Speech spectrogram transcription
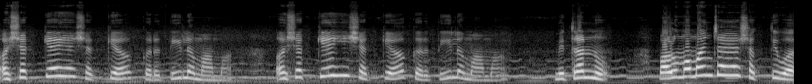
अशक्य हे शक्य करतील मामा. अशक्यही शक्य करतील मामा. मित्रांनो बाळूमामांच्या या शक्तीवर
